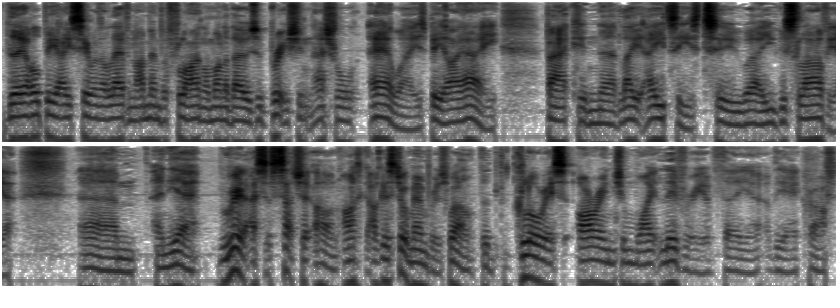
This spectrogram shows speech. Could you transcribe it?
the old BAC 111, I remember flying on one of those with British International Airways (BIA) back in the late 80s to uh, Yugoslavia. Um, and yeah, really, it's such a. Oh, I, I can still remember as well the, the glorious orange and white livery of the uh, of the aircraft,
